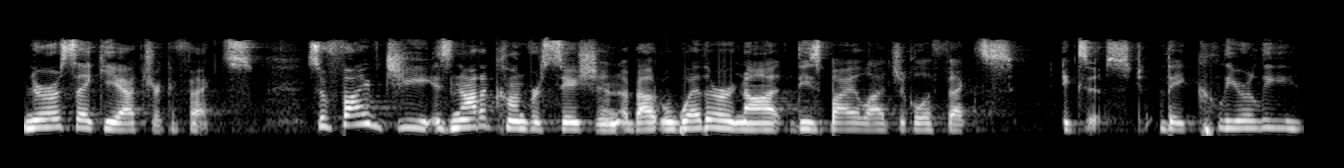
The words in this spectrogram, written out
neuropsychiatric effects. So 5G is not a conversation about whether or not these biological effects exist. They clearly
